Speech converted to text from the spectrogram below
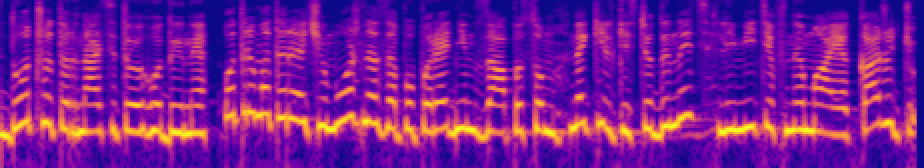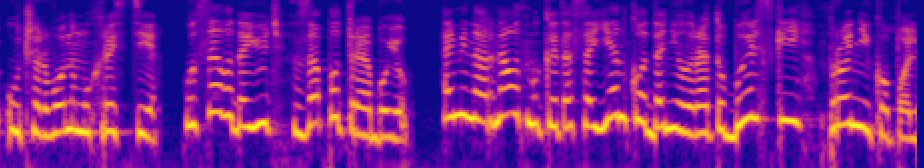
до 14 години. Отримати речі можна за попереднім записом. На кількість одиниць лімітів немає, кажуть у Червоному Хресті. Усе видають за потребою. Еміна Арнаут, Микита Саєнко, Даніл Ратобильський Про Нікополь.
